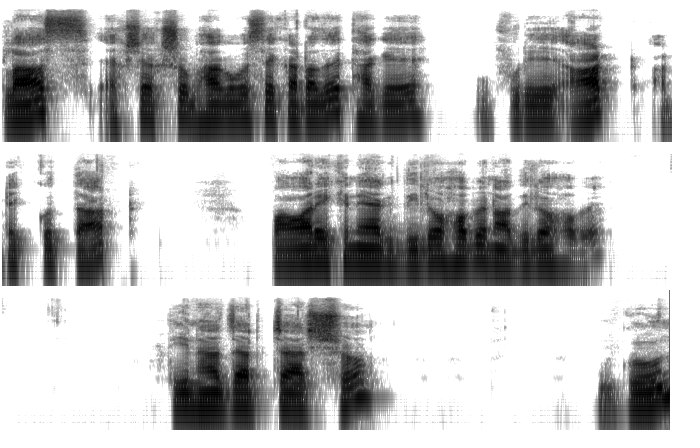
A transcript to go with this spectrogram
প্লাস একশো একশো ভাগ অবস্থায় কাটা যায়, থাকে উপরে আট আট এক করতে আট। পাওয়ার এখানে এক দিলেও হবে, না দিলেও হবে। তিন হাজার চারশো গুণ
